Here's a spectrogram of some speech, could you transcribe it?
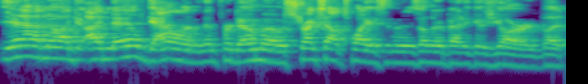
Yeah, no, I, I, nailed Gallen, and then Perdomo strikes out twice, and then his other bet he goes yard. But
